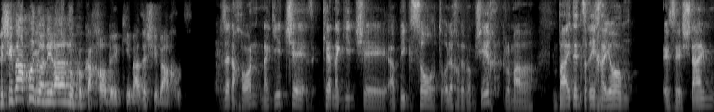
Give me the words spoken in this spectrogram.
ו-7% לא נראה לנו כל כך הרבה, כי מה זה 7%? זה נכון, נגיד ש... כן נגיד שה big sort הולך וממשיך, כלומר, ביידן צריך היום איזה 2,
